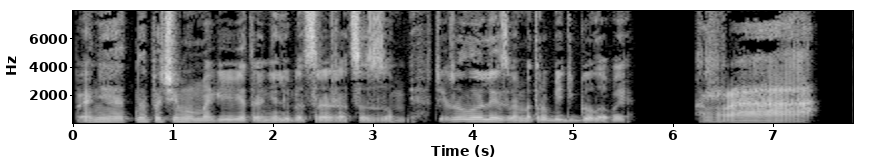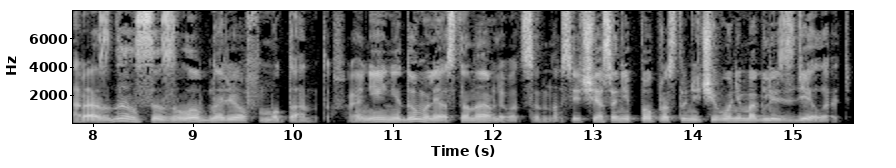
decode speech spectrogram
Понятно, почему маги ветра не любят сражаться с зомби. Тяжело лезвием отрубить головы. «Ра!» Раздался злобный рев мутантов. Они не думали останавливаться, но сейчас они попросту ничего не могли сделать.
